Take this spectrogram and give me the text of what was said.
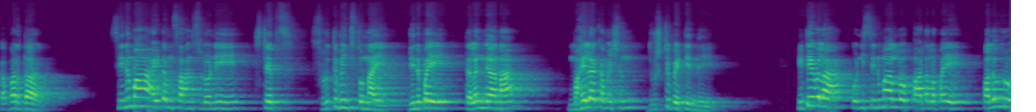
ఖబర్దార్ సినిమా ఐటమ్ సాంగ్స్లోని స్టెప్స్ శృతిమించుతున్నాయి. దీనిపై తెలంగాణ మహిళా కమిషన్ దృష్టి పెట్టింది. ఇటీవల కొన్ని సినిమాల్లో పాటలపై పలువురు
